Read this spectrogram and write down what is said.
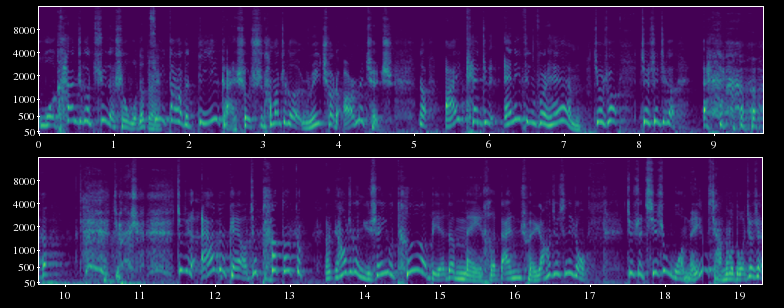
我看这个剧的时候，我的最大的第一感受是他妈这个 Richard Armitage，那 I can't do anything for him，就是说，就是这个，就是就这个 Abigail，就他都都，然后这个女生又特别的美和单纯，然后就是那种。就是其实我没有想那么多，就是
